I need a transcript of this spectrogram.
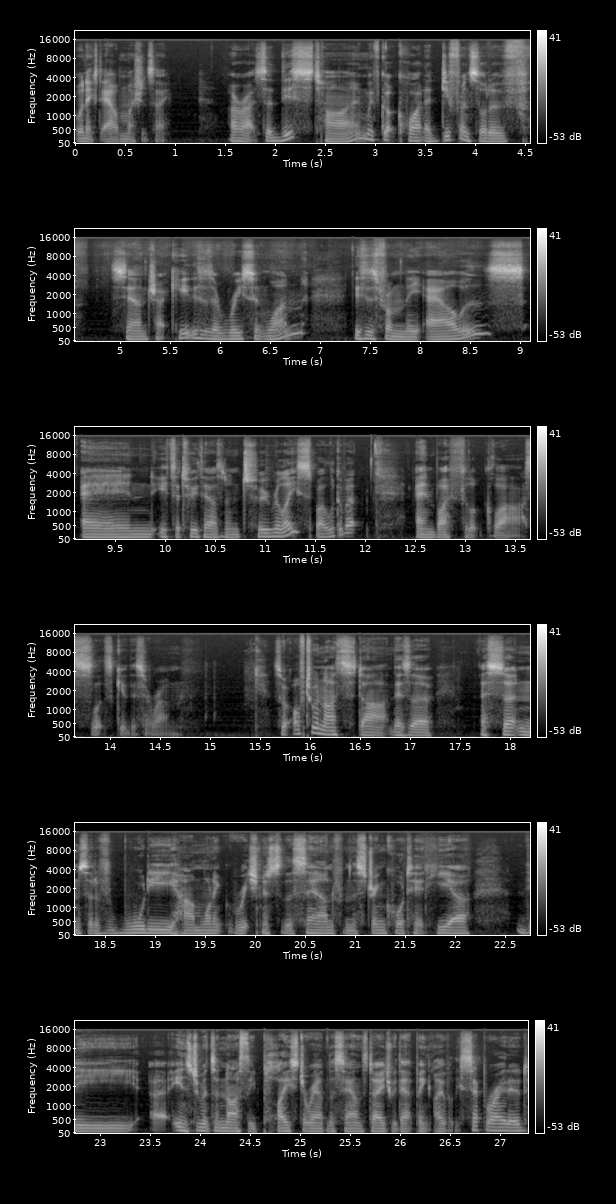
or next album, I should say. All right, so this time we've got quite a different sort of soundtrack here. This is a recent one. This is from The Hours, and it's a 2002 release by look of it, and by Philip Glass. Let's give this a run. So off to a nice start. There's a a certain sort of woody harmonic richness to the sound from the string quartet here. The uh, instruments are nicely placed around the soundstage without being overly separated,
